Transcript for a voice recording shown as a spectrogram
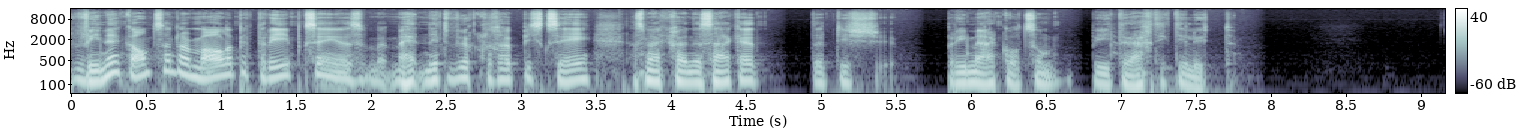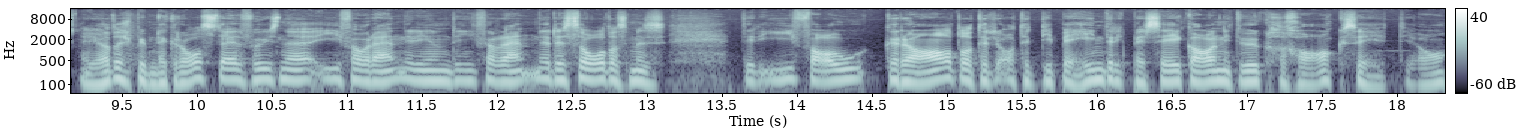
wie ein ganz normaler Betrieb gesehen. Also man hat nicht wirklich etwas gesehen, dass man sagen, dort ist primär geht um beeinträchtigte Leute. Ja, das ist bei einem Großteil von unseren IV-Rentnerinnen und IV-Rentnern so, dass man der IV-Grad oder, oder die Behinderung per se gar nicht wirklich ansieht. Ja.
